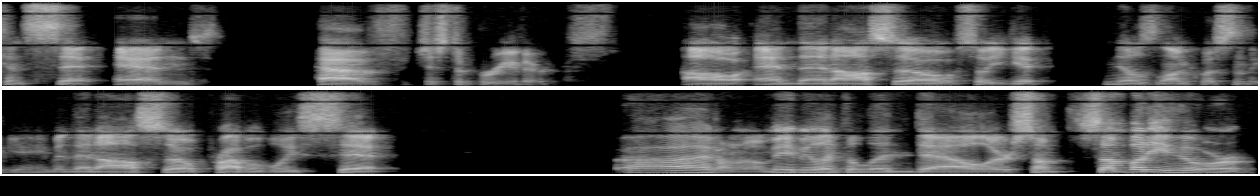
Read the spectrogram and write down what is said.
can sit and have just a breather. Oh, and then also, so you get Nils Lundkvist in the game, and then also probably sit. Uh, I don't know, maybe like a Lindell or some somebody who, or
